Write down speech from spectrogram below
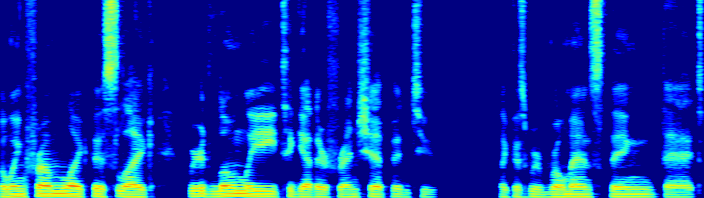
going from like this like weird lonely together friendship into like this weird romance thing that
